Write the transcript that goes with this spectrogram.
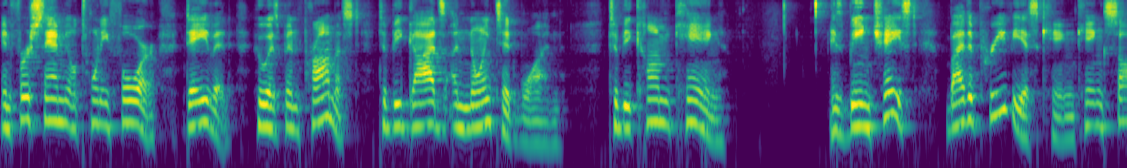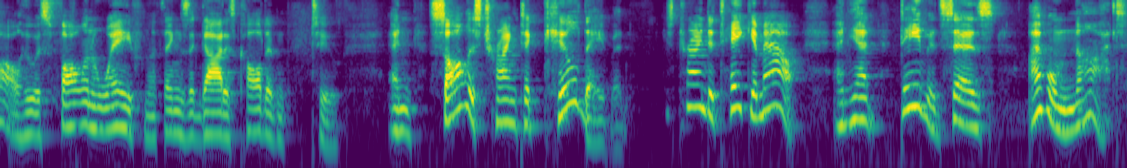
In 1 Samuel 24, David, who has been promised to be God's anointed one, to become king, is being chased by the previous king, King Saul, who has fallen away from the things that God has called him to. And Saul is trying to kill David, he's trying to take him out. And yet, David says, I will not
